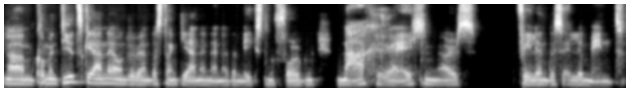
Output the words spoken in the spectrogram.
Ähm, Kommentiert es gerne und wir werden das dann gerne in einer der nächsten Folgen nachreichen als fehlendes Element.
